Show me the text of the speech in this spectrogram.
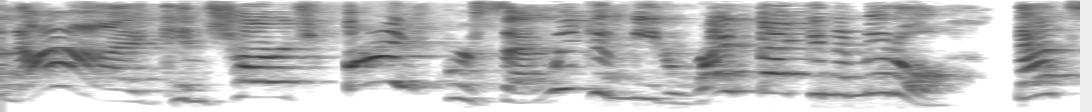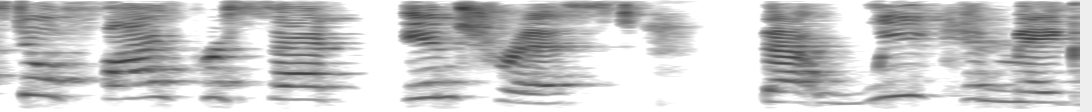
and I can charge 5%. We can meet right back in the middle. That's still 5% interest that we can make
